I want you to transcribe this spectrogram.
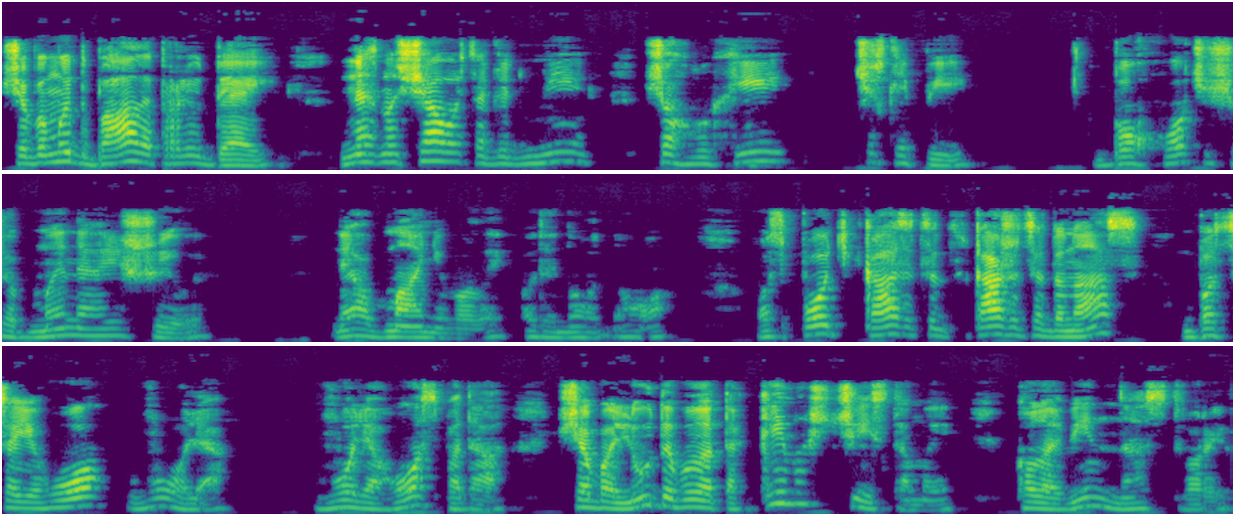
щоб ми дбали про людей, не знущалися над людьми, що глухі чи сліпі. Бог хоче, щоб ми не грішили, не обманювали один одного. Господь каже це до нас, бо це Його воля, воля Господа, щоб люди були такими ж чистими, коли Він нас створив.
